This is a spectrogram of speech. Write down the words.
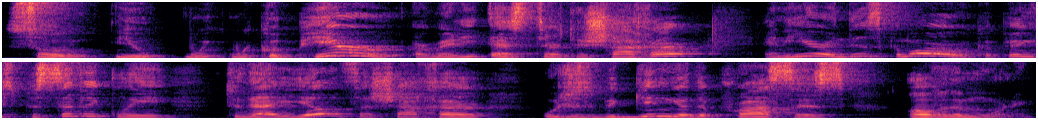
So you we, we compare already Esther to Shachar, and here in this Gemara we're comparing specifically to the Ayel Shachar, which is the beginning of the process of the morning.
